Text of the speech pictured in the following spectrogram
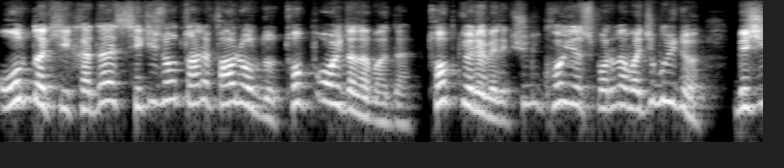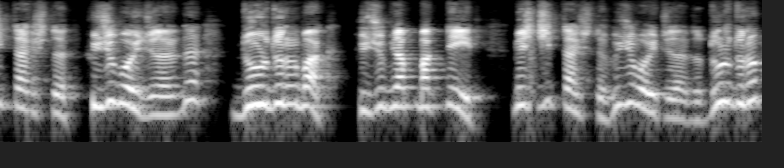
10 dakikada 8-10 tane faul oldu. Top oynanamadı. Top göremedik. Çünkü Konya Spor'un amacı buydu. Beşiktaş'ta hücum oyuncularını durdurmak. Hücum yapmak değil. Beşiktaş'ta hücum oyuncularını durdurup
